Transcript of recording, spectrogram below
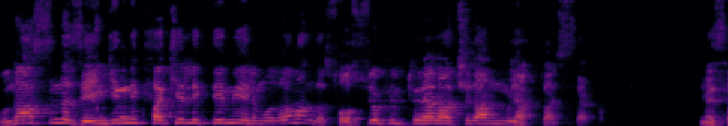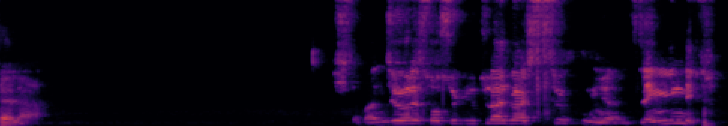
buna aslında zenginlik, fakirlik demeyelim o zaman da sosyokültürel açıdan mı yaklaşsak? Mesela. İşte bence öyle sosyokültürel bir açısı yok bunun yani. Zenginlik.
